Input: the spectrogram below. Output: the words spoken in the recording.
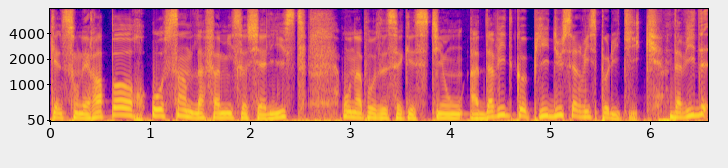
Quels sont les rapports au sein de la famille socialiste? On a posé ces questions à David Copy du service politique. David,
